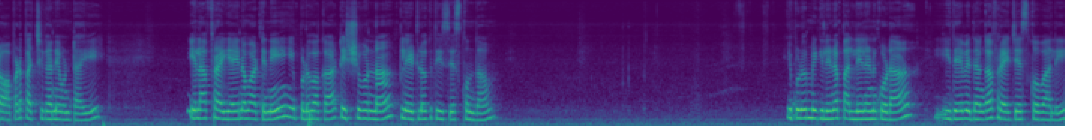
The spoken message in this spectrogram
లోపల పచ్చిగానే ఉంటాయి. ఇలా ఫ్రై అయిన వాటిని ఇప్పుడు ఒక టిష్యూ ఉన్న ప్లేట్లోకి తీసేసుకుందాం. ఇప్పుడు మిగిలిన పల్లీలను కూడా ఇదే విధంగా ఫ్రై చేసుకోవాలి.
